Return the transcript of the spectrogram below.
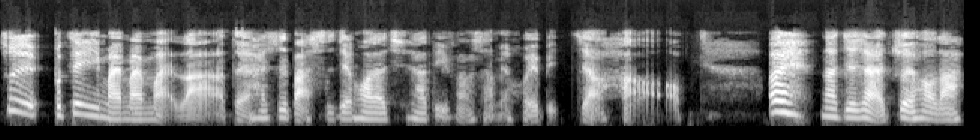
所以不建议买买买啦。对，还是把时间花在其他地方上面会比较好。哎，那接下来最后啦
